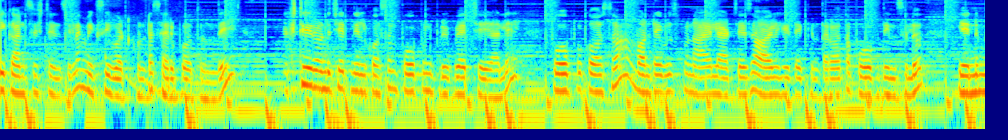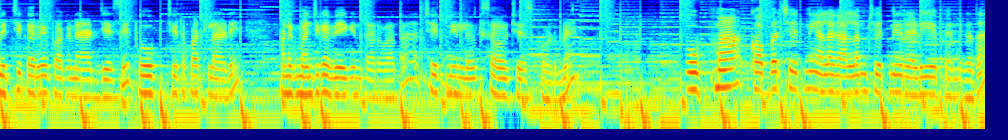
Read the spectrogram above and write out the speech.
ఈ కన్సిస్టెన్సీలో మిక్సీ పట్టుకుంటే సరిపోతుంది. నెక్స్ట్ ఈ రెండు చట్నీల కోసం పోపుని ప్రిపేర్ చేయాలి. పోపు కోసం వన్ టేబుల్ స్పూన్ ఆయిల్ యాడ్ చేసి ఆయిల్ హీట్ ఎక్కిన తర్వాత పోపు దినుసులు ఎండుమిర్చి కరివేపాకుని యాడ్ చేసి పోపు చిటపట్లాడి మనకి మంచిగా వేగిన తర్వాత చట్నీలోకి సర్వ్ చేసుకోవడమే. ఉప్మా కొబ్బరి చట్నీ అలాగే అల్లం చట్నీ రెడీ అయిపోయింది కదా.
